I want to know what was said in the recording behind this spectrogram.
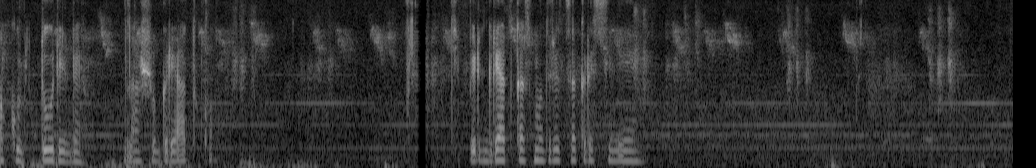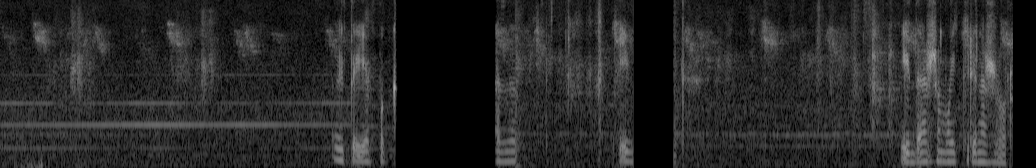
окультурили нашу грядку. Теперь грядка смотрится красивее. Это я показываю и даже мой тренажер.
